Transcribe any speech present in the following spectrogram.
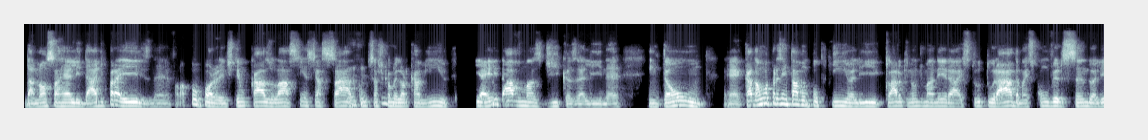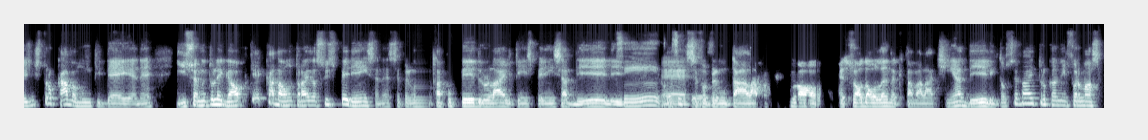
da nossa realidade para eles, né? Falar, pô, Paulo, a gente tem um caso lá assim, assim, assado, como você acha que é o melhor caminho? E aí ele dava umas dicas ali, né? Então, é, cada um apresentava um pouquinho ali, claro que não de maneira estruturada, mas conversando ali, a gente trocava muita ideia, né? E isso é muito legal, porque cada um traz a sua experiência, né? Se você perguntar para o Pedro lá, ele tem a experiência dele. Sim, com é, Se for perguntar lá para o pessoal da Holanda que estava lá, tinha a dele. Então, você vai trocando informações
